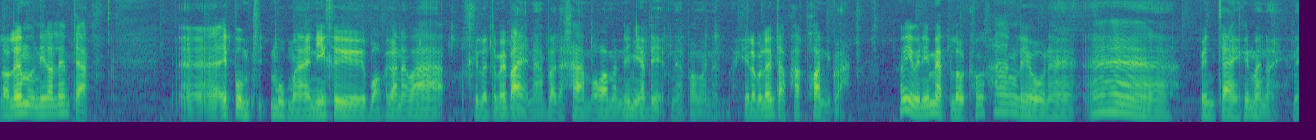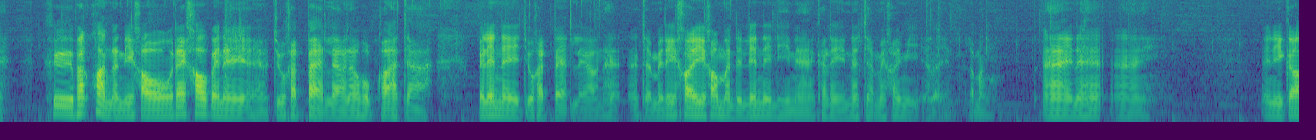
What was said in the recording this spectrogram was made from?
เราเริ่มวันนี้เราเริ่มจากเอ่อไอ้ปุ่มหมุมไม้นี้คือบอกไปก่อนนะว่า คือเราจะไม่ไปนะครับเราจะข้ามเพราะว่ามันไม่มีอัปเดตนะประมาณนั้น โอเค เราไปเริ่มจากพักผ่อนดีกว่า เฮ้ย วันนี้แมปโหลดค่อนข้างเร็วนะฮะ อ่า เป็นใจขึ้นมาหน่อยนะ คือพักผ่อนอันนี้เขาได้เข้าไปในจูคัต8แล้วนะผมก็อาจจะ ไปเล่นในจูคัต8แล้วนะฮะอาจจะไม่ได้ค่อยเข้ามาเล่นในนี้นะก็เลยน่าจะไม่ค่อยมีอะไรละมั้งอายนะฮะอายอันนี้ก็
